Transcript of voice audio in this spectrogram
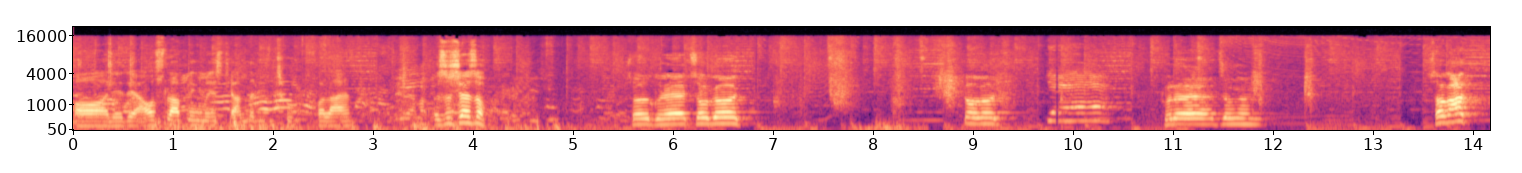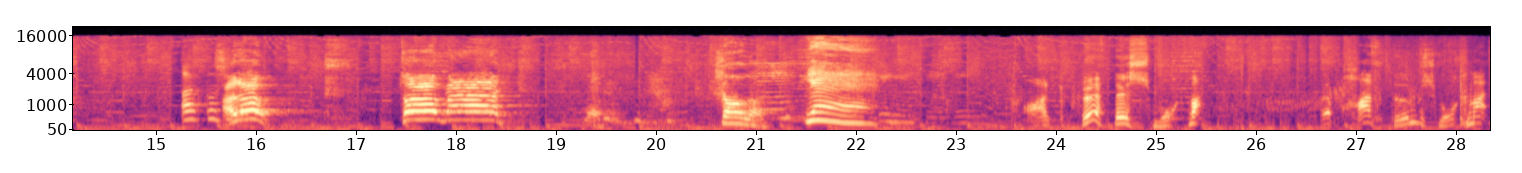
og lidt øh, afslappning, mens de andre de tog fra lejren. Hvad så, Chasser? Så godnat, så godt. Så godt. Ja. Godnat, så godt. Så godt. Og skal Hallo! Så godt! Godt. Ja. Åh, kæft, det er smukt, mand. Det er kraftedeme smukt, mand.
